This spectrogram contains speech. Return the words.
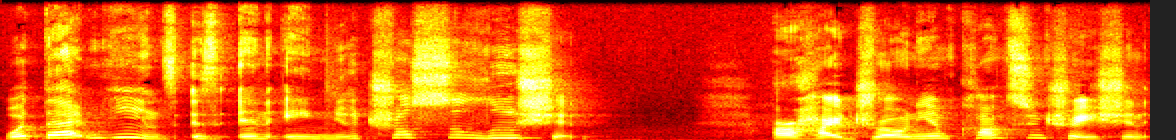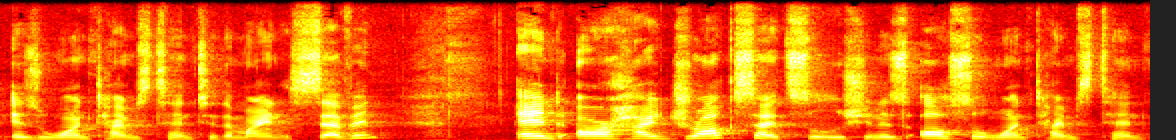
what that means is in a neutral solution, our hydronium concentration is 1 times 10 to the minus 7, and our hydroxide solution is also 1 times 10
